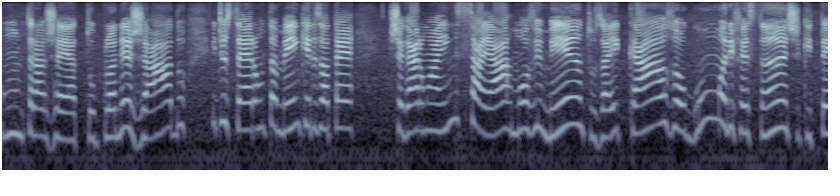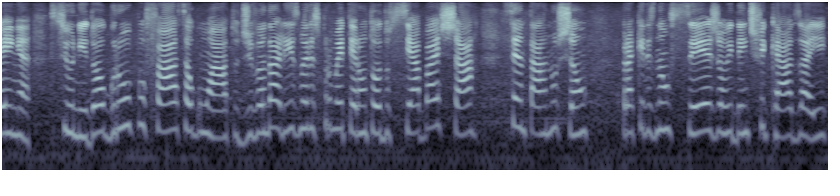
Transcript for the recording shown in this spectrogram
um trajeto planejado e disseram também que eles até chegaram a ensaiar movimentos aí caso algum manifestante que tenha se unido ao grupo faça algum ato de vandalismo, eles prometeram todos se abaixar, sentar no chão para que eles não sejam identificados aí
